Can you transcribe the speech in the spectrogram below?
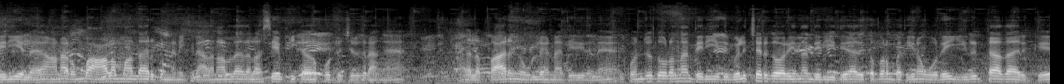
தெரியலை. ஆனால் ரொம்ப ஆழமாக தான் இருக்குன்னு நினைக்கிறேன். அதனால தான் இதெல்லாம் சேஃப்டிக்காக போட்டு வச்சுருக்குறாங்க. அதில் பாருங்கள் உள்ளே என்ன தெரியுதுன்னு. கொஞ்சம் தூரம் தான் தெரியுது வெளிச்சம் இருக்க வரையும் தான் தெரியுது. அதுக்கப்புறம் பார்த்தீங்கன்னா ஒரே இருட்டாக தான் இருக்குது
